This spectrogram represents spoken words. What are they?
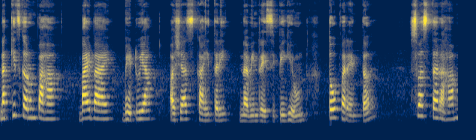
नक्कीच करून पहा. Bye bye. भेटूया अशाच काहीतरी नवीन रेसिपी घेऊन. तोपर्यंत स्वस्त रहा. मग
